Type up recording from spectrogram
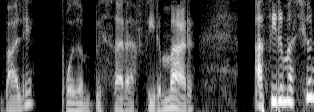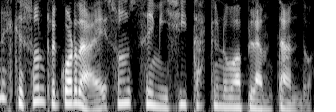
¿vale? Puedo empezar a afirmar Afirmaciones que son, recuerda, ¿eh? son semillitas que uno va plantando.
